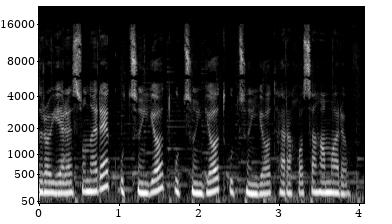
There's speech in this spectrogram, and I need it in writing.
033 87 87 87 հեռախոսահամարով։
